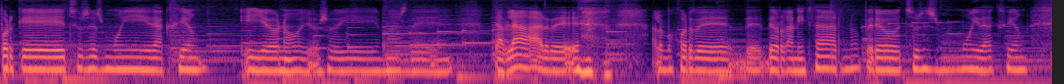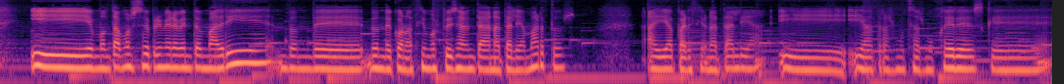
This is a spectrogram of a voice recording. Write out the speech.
porque Chus es muy de acción y yo no, yo soy más de, hablar, de a lo mejor de, de, organizar, ¿no? Pero Chus es muy de acción. Y montamos ese primer evento en Madrid donde, donde conocimos precisamente a Natalia Martos ahí apareció Natalia y, a otras muchas mujeres que,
